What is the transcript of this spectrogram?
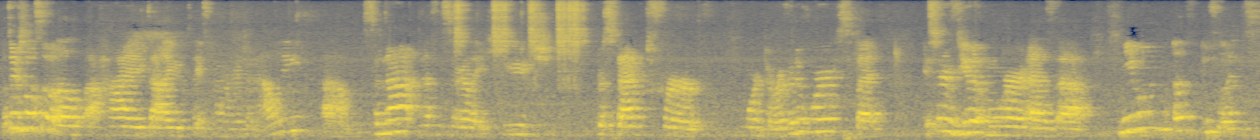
but there's also a, a high value placed on originality. Um, so not necessarily a huge respect for more derivative works, but I sort of view it more as a continuum of influence,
